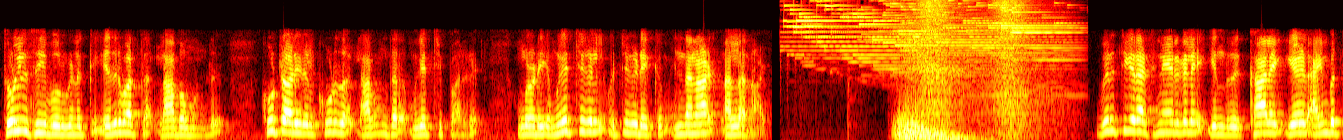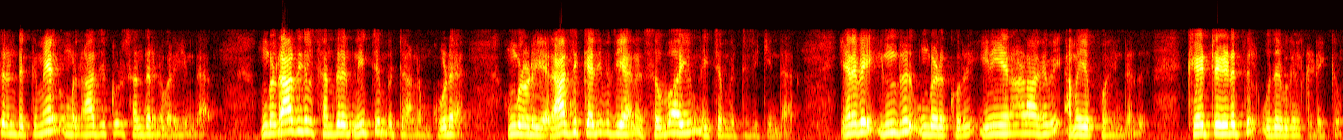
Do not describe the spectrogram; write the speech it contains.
தொழில் செய்பவர்களுக்கு எதிர்பார்த்த லாபம் உண்டு. கூட்டாளிகள் கூடுதல் லாபம் தர முயற்சிப்பார்கள். உங்களுடைய முயற்சிகளில் வெற்றி கிடைக்கும். இந்த நாள் நல்ல நாள். விருச்சிகராசி நேர்களே இன்று காலை ஏழு ஐம்பத்தி ரெண்டுக்கு மேல் உங்கள் ராசிக்குள் சந்திரன் வருகின்றார். உங்கள் ராசியில் சந்திரன் நீச்சம் பெற்றாலும் கூட உங்களுடைய ராசிக்கு அதிபதியான செவ்வாயும் நீச்சம் பெற்றிருக்கின்றார். எனவே இன்று உங்களுக்கு ஒரு இனிய நாளாகவே அமையப் போகின்றது. கேட்ட இடத்தில் உதவிகள் கிடைக்கும்.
